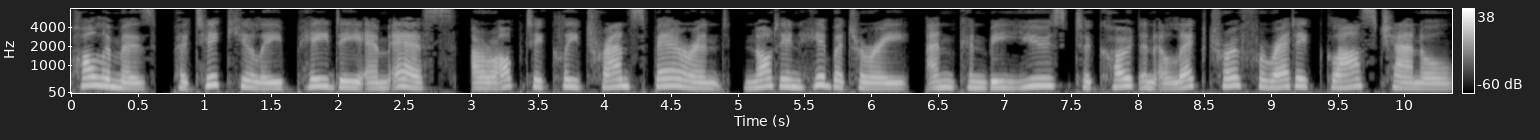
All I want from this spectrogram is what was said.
Polymers, particularly PDMS, are optically transparent, not inhibitory, and can be used to coat an electrophoretic glass channel.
